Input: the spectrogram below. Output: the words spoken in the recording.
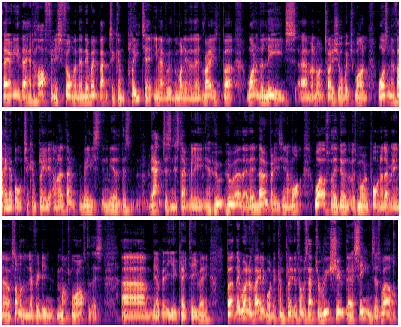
they only they had half finished film, and then they went back to complete it. You know, with the money that they'd raised. But one of the leads, um, I'm not entirely sure which one, wasn't available to complete it. I mean, I don't really. You know, this, the actors in this don't really. You know, who who are they? They're nobodies. You know, what what else were they doing that was more important? I don't really know. Some of them never did much more after this. Um, yeah, bit of UK TV but they weren't available to complete the film, so they had to reshoot their scenes as well.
